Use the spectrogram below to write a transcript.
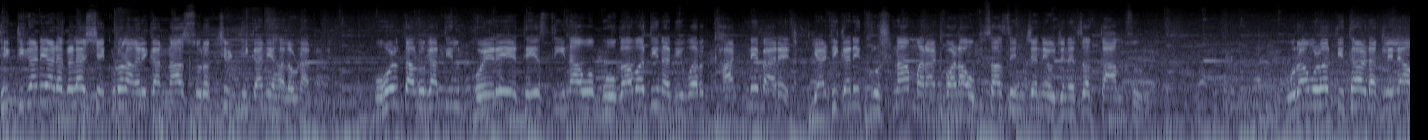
ठिकठिकाणी अडकलेल्या शेकडो नागरिकांना सुरक्षित ठिकाणी हलवण्यात आले. मोहोळ तालुक्यातील भोयरे येथे सीना व भोगावती नदीवर घाटणे बॅरेज या ठिकाणी कृष्णा मराठवाडा उपसा सिंचन योजनेचं काम सुरू आहे. पुरामुळं तिथं अडकलेल्या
